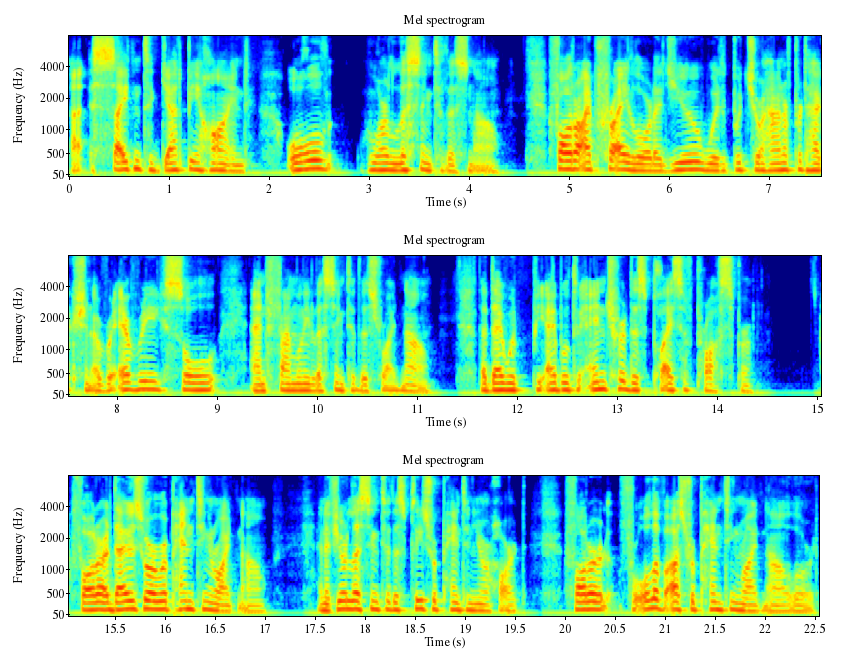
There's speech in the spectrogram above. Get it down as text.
uh, Satan to get behind all who are listening to this now. Father, I pray, Lord, that you would put your hand of protection over every soul and family listening to this right now, that they would be able to enter this place of prosper. Father, those who are repenting right now, and if you're listening to this, please repent in your heart. Father, for all of us repenting right now, Lord,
